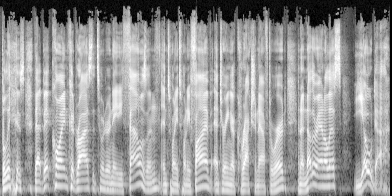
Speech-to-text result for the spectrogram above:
Believes that Bitcoin could rise to 280,000 in 2025, entering a correction afterward. And another analyst, Yoda,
